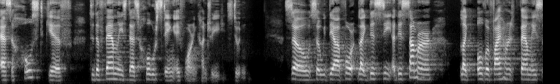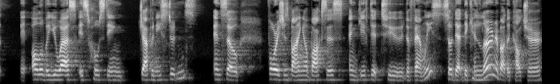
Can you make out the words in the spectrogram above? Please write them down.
as a host gift to the families that's hosting a foreign country student. So, so we therefore, like this, uh, this summer, like over 500 families eh, all over U.S. is hosting Japanese students, and so 4-H is buying our boxes and gift it to the families so that they can learn about the culture,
